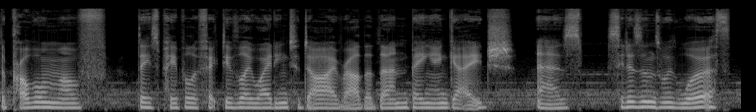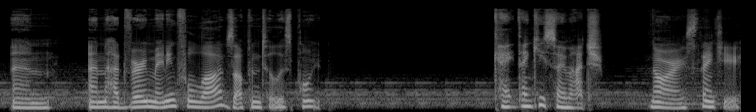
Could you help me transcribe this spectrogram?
the problem of these people effectively waiting to die rather than being engaged as citizens with worth and and had very meaningful lives up until this point. Kate, thank you so much. No worries. Thank you.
